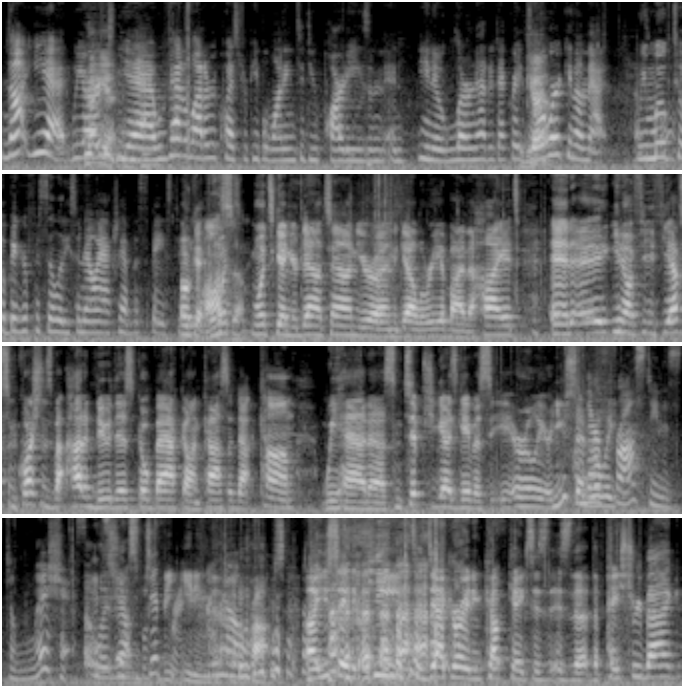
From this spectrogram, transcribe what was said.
Not yet. We Not already, yet. yeah, we've had a lot of requests for people wanting to do parties and, and you know learn how to decorate. So Okay. we're working on that. We moved to a bigger facility, so now I actually have the space to do Okay. that. Once, Awesome. once again, you're downtown. You're uh, in the Galleria by the Hyatt, and uh, you know if you, if you have some questions about how to do this, go back on Casa.com. We had uh, some tips you guys gave us earlier, and you said And their really. frosting is delicious. Oh, it's, Liz, you're not it's supposed different. to be eating I the, know. the props. Uh, you say the key to decorating cupcakes is, is the, the pastry bag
